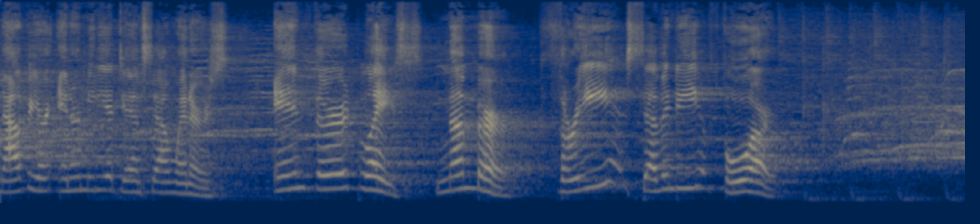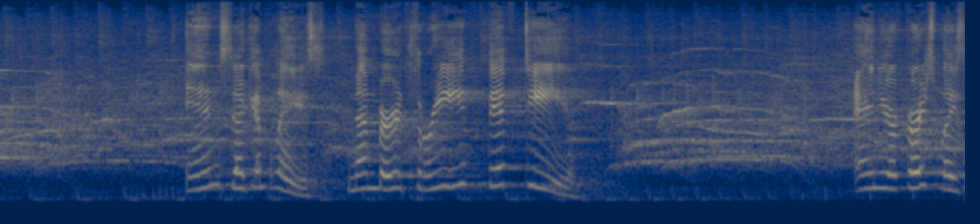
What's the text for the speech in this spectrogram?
Now for your intermediate dance down winners. In third place, number 374. In second place, number 350. And your first place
